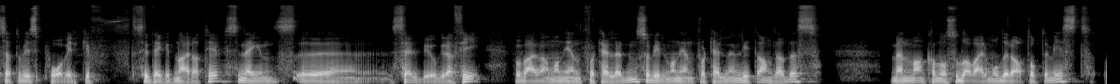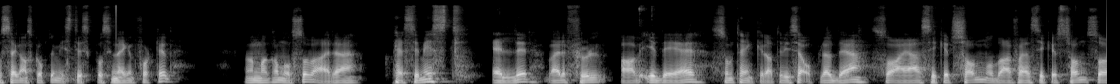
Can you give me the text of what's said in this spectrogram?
sett og vis påvirke sitt eget narrativ, sin egen uh, selvbiografi. For hver gang man gjenforteller den, så vil man gjenfortelle den litt annerledes. Men man kan også da være moderat optimist og se ganske optimistisk på sin egen fortid. Men man kan også være pessimist eller være full av ideer som tenker at hvis jeg har opplevd det, så er jeg sikkert sånn, og derfor er jeg sikkert sånn. Så,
